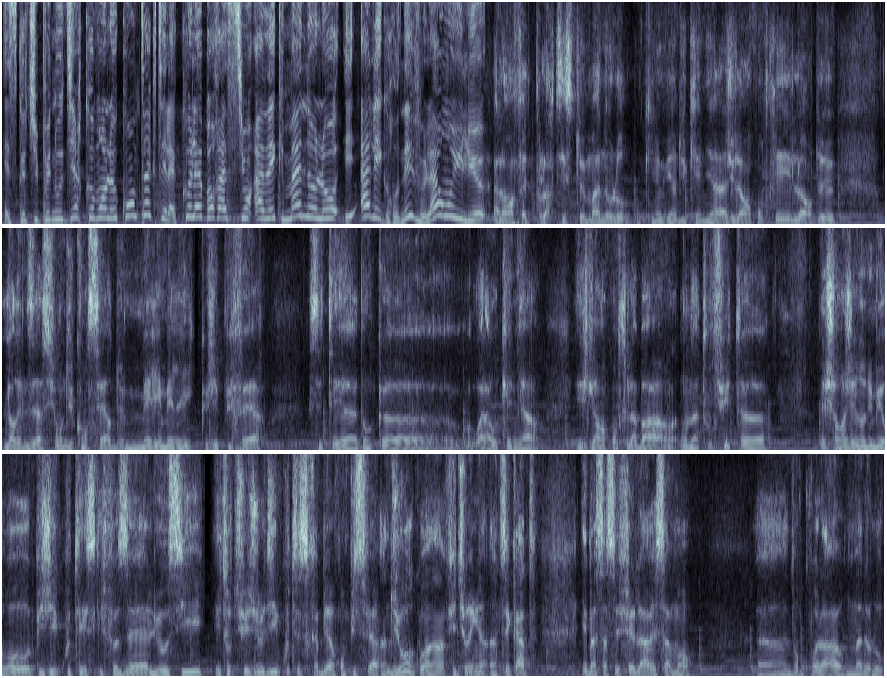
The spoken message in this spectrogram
est-ce que tu peux nous dire comment le contact et la collaboration avec Manolo et Allegro Nevela ont eu lieu? Alors en fait, pour l'artiste Manolo, qui nous vient du Kenya, je l'ai rencontré lors de l'organisation du concert de Mary Mary que j'ai pu faire. C'était euh, donc euh, au Kenya et je l'ai rencontré là-bas. On a tout de suite euh, échangé nos numéros, puis j'ai écouté ce qu'il faisait lui aussi et tout de suite je lui ai dit écoute, ce serait bien qu'on puisse faire un duo quoi, un featuring, un, de ces quatre. Et ben ça s'est fait là récemment. Donc voilà, Manolo,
